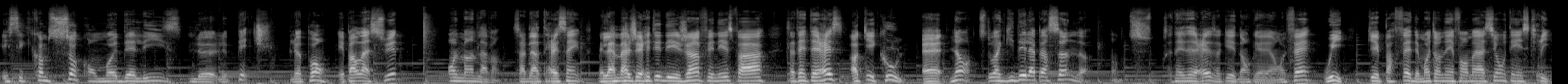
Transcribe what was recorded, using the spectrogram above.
et c'est comme ça qu'on modélise le, pitch, le pont. Et par la suite, on demande la vente. Ça a l'air très simple. Mais la majorité des gens finissent par Ça t'intéresse? OK, cool. Euh, non, tu dois guider la personne, là. Ça t'intéresse? OK, donc euh, on le fait? Oui. OK, parfait. Donne-moi ton information, t'inscris.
